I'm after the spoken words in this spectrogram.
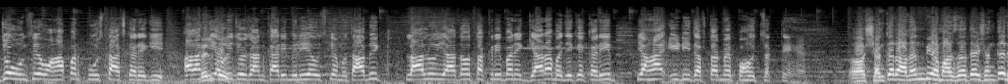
जो उनसे वहाँ पर पूछताछ करेगी। हालाँकि अभी जो जानकारी मिली है उसके मुताबिक लालू यादव तकरीबन ग्यारह बजे के करीब यहाँ ईडी दफ्तर में पहुँच सकते हैं। शंकर आनंद भी हमारे साथ है। शंकर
